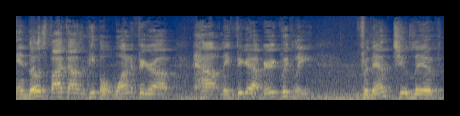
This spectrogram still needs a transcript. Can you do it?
and those five thousand people wanted to figure out how they figured out very quickly for them to live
